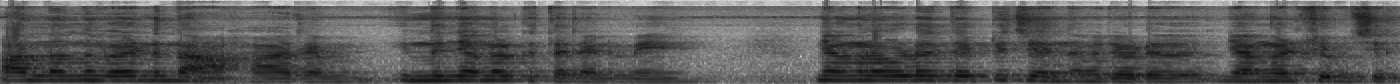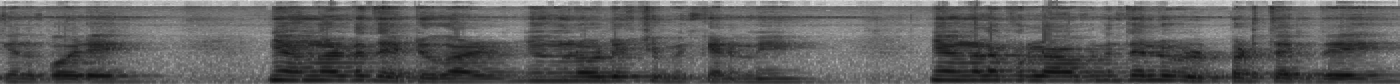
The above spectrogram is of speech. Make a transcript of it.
അന്നു വേണ്ടുന്ന ആഹാരം ഇന്ന് ഞങ്ങൾക്ക് തരണമേ. ഞങ്ങളോട് തെറ്റ് ചെയ്യുന്നവരോട് ഞങ്ങൾ ക്ഷമിച്ചിരിക്കുന്ന പോലെ. ഞങ്ങളുടെ തെറ്റുകൾ ഞങ്ങളോട് ക്ഷമിക്കണമേ. ഞങ്ങളെ പ്രലോഭനത്തിൽ ഉൾപ്പെടുത്തരുത്.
